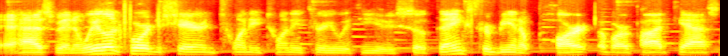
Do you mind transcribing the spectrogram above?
It has been. And we look forward to sharing 2023 with you. So thanks for being a part of our podcast.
